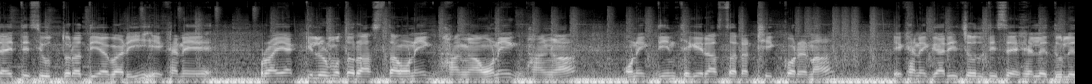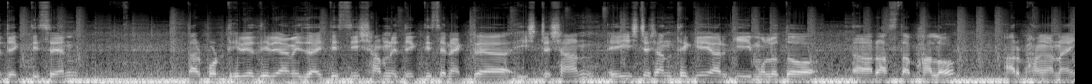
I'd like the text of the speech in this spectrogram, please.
যাইতেছি, উত্তরা দিয়াবাড়ি। এখানে প্রায় এক কিলোর মতো রাস্তা, অনেক ভাঙা অনেক ভাঙা। অনেক দিন থেকে রাস্তাটা ঠিক করে না। এখানে গাড়ি চলতেছে, হেলে দুলে দেখতেছেন। তারপর ধীরে ধীরে আমি যাইতেছি, সামনে দেখতেছেন একটা স্টেশন। এই স্টেশন থেকে আর কি মূলত রাস্তা ভালো, আর ভাঙা নাই।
